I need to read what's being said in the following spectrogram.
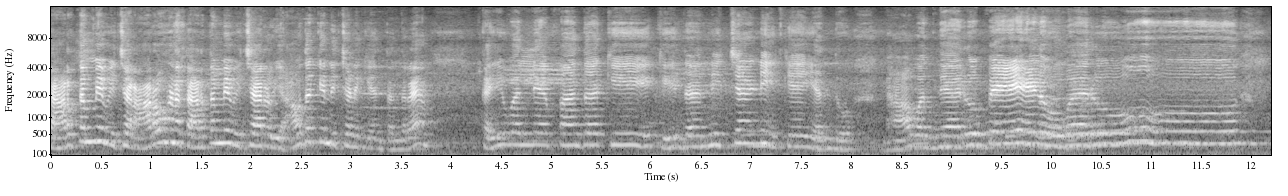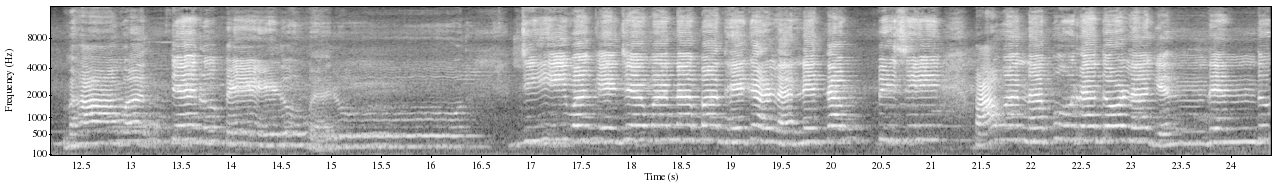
ತಾರತಮ್ಯ ವಿಚಾರ, ಆರೋಹಣ ತಾರತಮ್ಯ ವಿಚಾರ ಯಾವುದಕ್ಕೆ ನಿಚ್ಚಣಿಕೆ ಅಂತಂದ್ರೆ, ಕೈವಲ್ಯ ಪದ ಕೀಕಿದ ನಿಚ್ಚಣಿಕೆ ಎಂದು ಭಾವಜ್ಞರು ಬೇಳುವರು. ಭಾವಜ್ಞರು ಬೇಳುವರು. ಜೀವಗೆ ಜವನ ಬಧೆಗಳನ್ನೇ ತಪ್ಪಿಸಿ ಪಾವನಪುರದೊಳಗೆಂದೆಂದು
